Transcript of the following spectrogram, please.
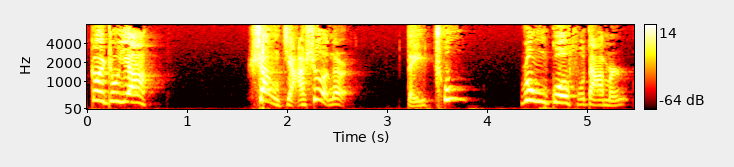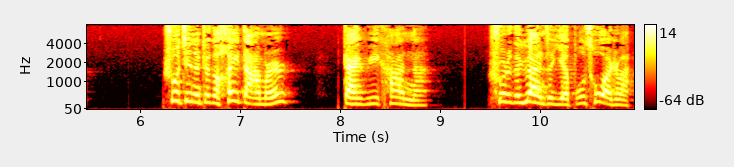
各位注意啊，上假设那儿得出荣国府大门。说进了这个黑大门，黛玉一看呢，说这个院子也不错，是吧？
